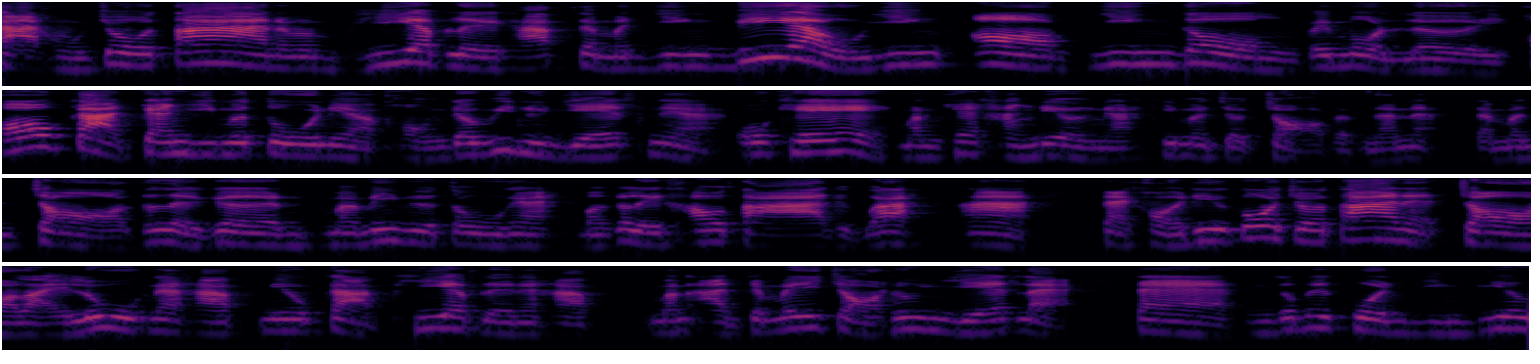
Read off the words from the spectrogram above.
กาสของโจตาเนี่ยมันเพียบเลยครับ แต่มันยิงเบี้ยว ยิงออกยิงโด่งไปหมดเลย เพราะโอกาสการยิงประตูเนี่ยของดาวิดนูเยสเนี่ยโอเค มันแค่ครั้งเดียวเองนะที่มันจะจ่อแบบนั้นน่ะแต่มันจ่อซะเหลือเกินมันไม่มีประตูไงมันก็เลยเข้าตาถูกป่ะอ่า แต่ของดิโก้โจต้าเนี่ยจ่อหลายลูกนะครับ มีโอกาสเพียบเลยนะครับ มันอาจจะไม่ได้จ่อเท่าเยสแหละ แต่มันก็ไม่ควรยิงเบี้ยว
